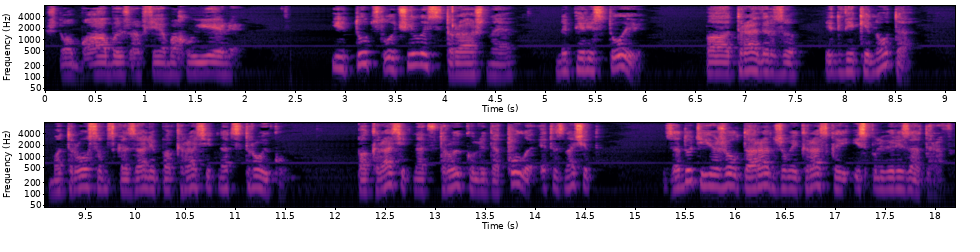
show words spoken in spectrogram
что бабы совсем охуели. И тут случилось страшное. На перестое по траверзу Эдвикинота Матросам сказали покрасить надстройку. Покрасить надстройку ледокола – это значит задуть ее желто-оранжевой краской из пульверизаторов.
